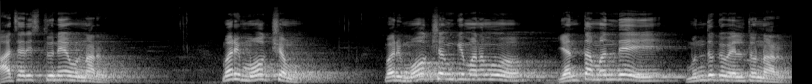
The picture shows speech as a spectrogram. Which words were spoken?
ఆచరిస్తూనే ఉన్నారు. మరి మోక్షము. మరి మోక్షంకి మనము ఎంతమంది ముందుకు వెళ్తున్నారు.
